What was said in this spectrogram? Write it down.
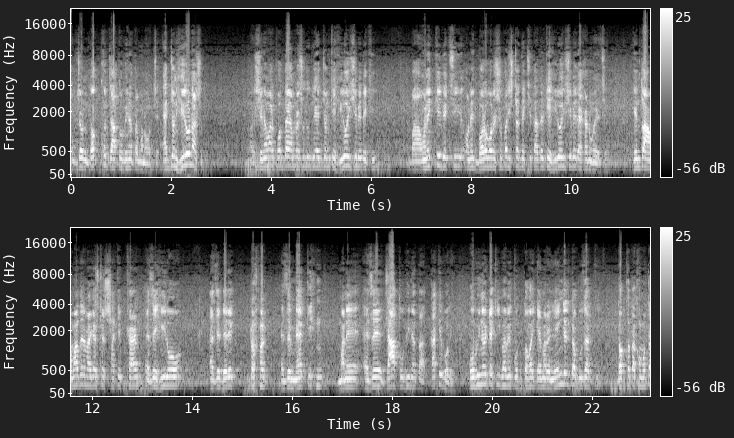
একজন দক্ষ জাত অভিনেতা মনে হচ্ছে। একজন হিরো না শুধু। সিনেমার পর্দায় আমরা শুধু দু একজনকে হিরো হিসেবে দেখি। বা অনেককেই দেখছি, অনেক বড় বড় সুপারস্টার দেখছি, তাদেরকে হিরো হিসেবে দেখানো হয়েছে। কিন্তু আমাদের megastar Shakib Khan as a hero as a director as a making মানে অ্যাজ এ জাত অভিনেতা, কাকে বলে? অভিনয়টা কীভাবে করতে হয় ক্যামেরার অ্যাঙ্গেলটা বোঝার কি দক্ষতা, ক্ষমতা,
